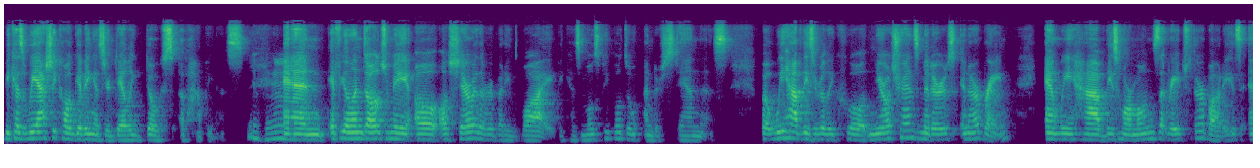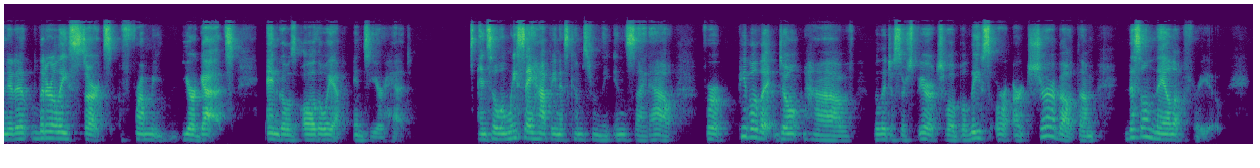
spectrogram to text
because we actually call giving as your daily dose of happiness. Mm-hmm. And if you'll indulge me, I'll, I'll share with everybody why, because most people don't understand this. But we have these really cool neurotransmitters in our brain, and we have these hormones that rage through our bodies, and it, it literally starts from your gut and goes all the way up into your head. And so when we say happiness comes from the inside out, for people that don't have religious or spiritual beliefs or aren't sure about them, this will nail it for you.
